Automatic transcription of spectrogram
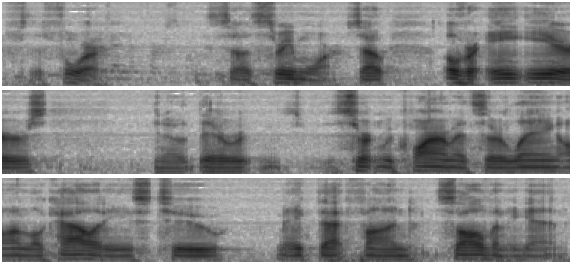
Four. So it's three more. So over eight years, you know, there are certain requirements they're laying on localities to make that fund solvent again.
